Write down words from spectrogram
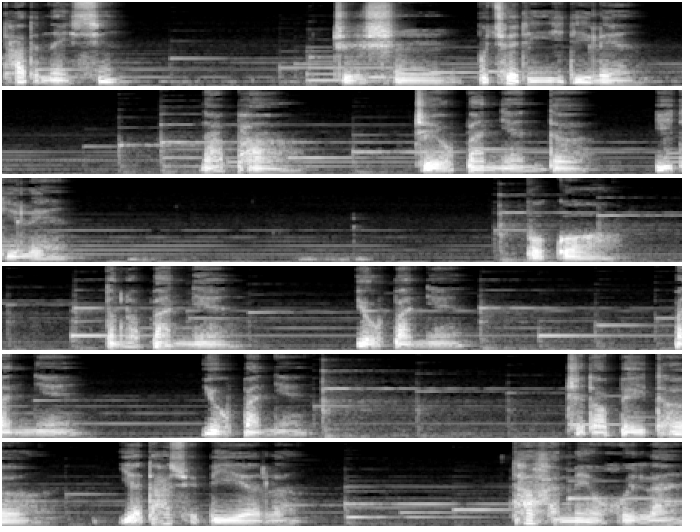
他的内心，只是不确定异地恋，哪怕只有半年的异地恋。不过，等了半年，又半年，半年，又半年。直到贝特也大学毕业了，他还没有回来。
